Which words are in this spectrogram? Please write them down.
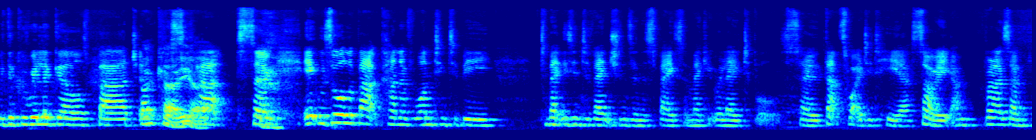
with the Guerrilla Girls badge and Okay, a pussy yeah. hat. So it was all about kind of wanting to be to make these interventions in the space and make it relatable. So that's what I did here. Sorry, I realise I'm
